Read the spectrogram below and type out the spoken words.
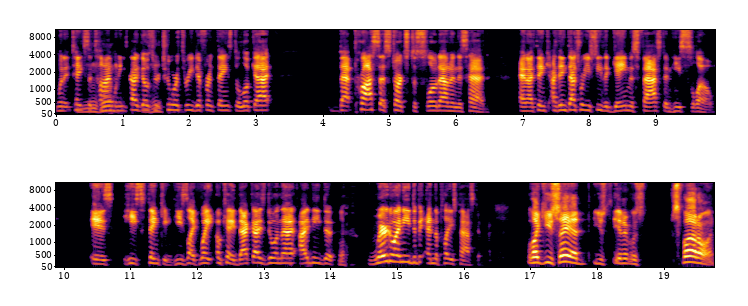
when it takes the time, Mhm. when he's got to go through two or three different things to look at, that process starts to slow down in his head. And I think I think that's where you see the game is fast and he's slow. Is he's thinking. He's like, wait, okay, that guy's doing that. I need to Yeah. where do I need to be? And the plays past him. like you said, you and it was spot on.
